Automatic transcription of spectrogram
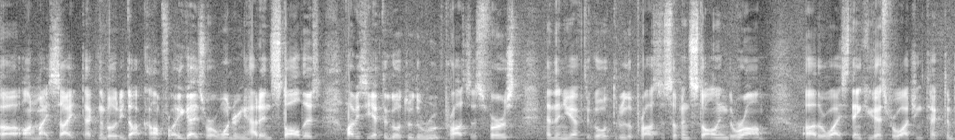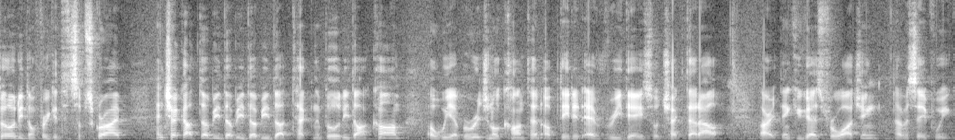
uh, on my site, technibility.com, for all you guys who are wondering how to install this. Obviously, you have to go through the root process first, and then you have to go through the process of installing the ROM. Otherwise, thank you guys for watching Technibility. Don't forget to subscribe, and check out www.technibility.com. Uh, we have original content updated every day, so check that out. Alright, thank you guys for watching. Have a safe week.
